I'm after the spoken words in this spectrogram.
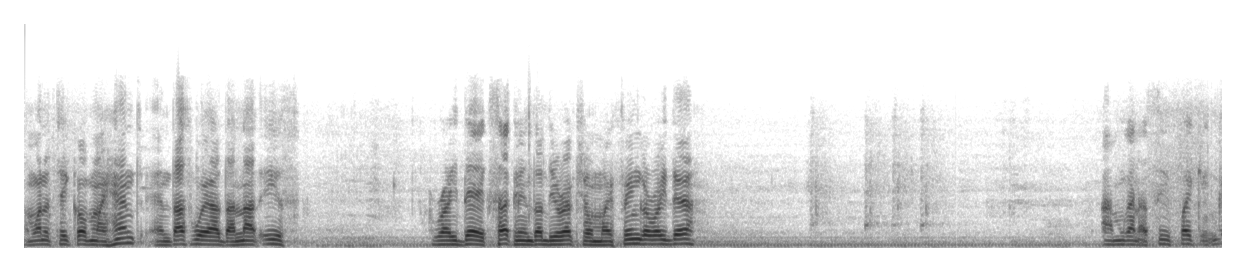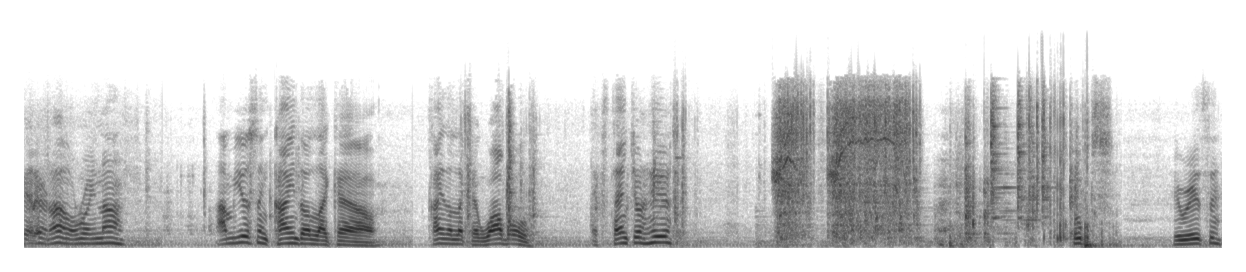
I'm gonna take off my hand and that's where the nut is. Right there exactly in that direction. My finger right there. I'm gonna see if I can get it out right now. I'm using kind of like a kind of like a wobble extension here. Oops. Here is it.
